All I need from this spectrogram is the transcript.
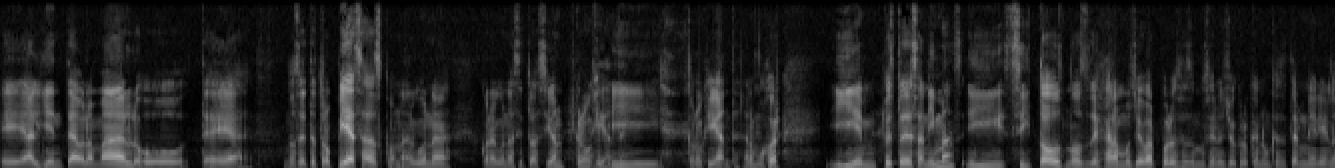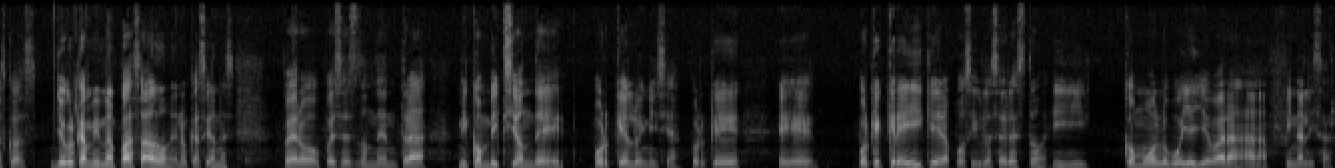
eh, alguien te habla mal o te, no sé, te tropiezas con alguna, con alguna situación Con un gigante. y con un gigante, a lo mejor. Y em, pues te desanimas y si todos nos dejáramos llevar por esas emociones, yo creo que nunca se terminarían las cosas. Yo creo que a mí me ha pasado en ocasiones, pero pues es donde entra mi convicción de por qué lo inicié, por qué, eh, por qué creí que era posible hacer esto y cómo lo voy a llevar a, a finalizar.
